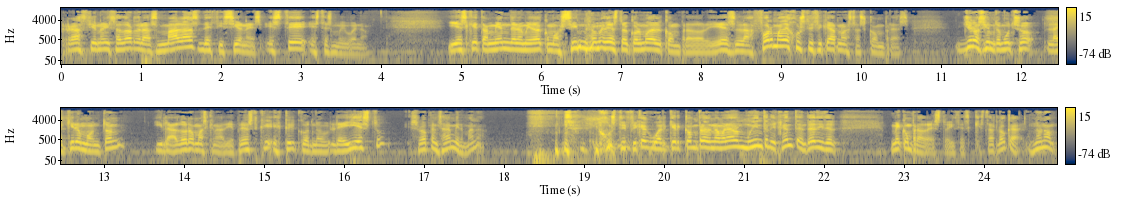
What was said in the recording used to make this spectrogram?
racionalizador de las malas decisiones. Este, este es muy bueno. Y es que también denominado como síndrome de Estocolmo del comprador. Y es la forma de justificar nuestras compras. Yo lo siento mucho, la quiero un montón y la adoro más que nadie. Pero es que, es que cuando leí esto, solo pensaba en mi hermana. justifica cualquier compra de una manera muy inteligente. Entonces dices, me he comprado esto. Y dices, ¿que estás loca? No, no,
